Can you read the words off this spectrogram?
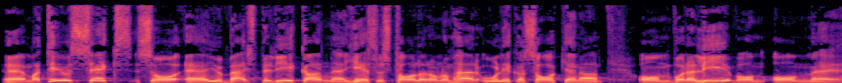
Eh, Matteus 6 så är ju bergspredikan, eh, Jesus talar om de här olika sakerna, om våra liv, om, om eh,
